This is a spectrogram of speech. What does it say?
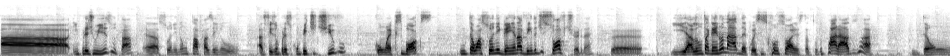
a... em prejuízo, tá? É, a Sony não tá fazendo. Ela fez um preço competitivo com o Xbox. Então a Sony ganha na venda de software, né? É, e ela não tá ganhando nada com esses consoles, tá tudo parados lá. Então,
